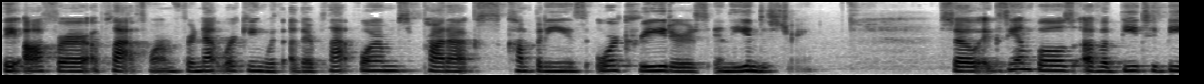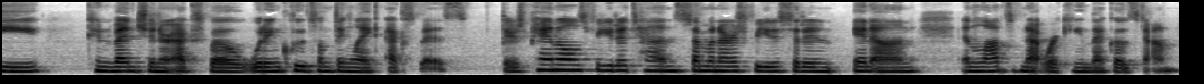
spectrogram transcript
They offer a platform for networking with other platforms, products, companies, or creators in the industry. So, examples of a B2B convention or expo would include something like XBiz. There's panels for you to attend, seminars for you to sit in, in on, and lots of networking that goes down.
